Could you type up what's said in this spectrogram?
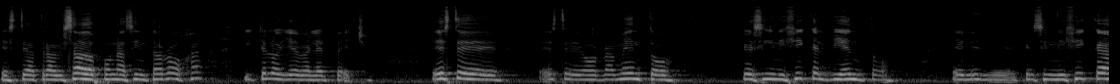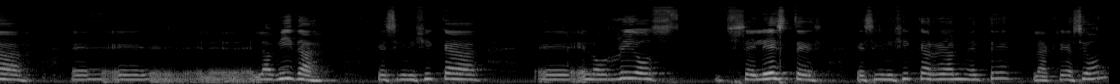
este, atravesado por una cinta roja y que lo lleva en el pecho. Este, este ornamento que significa el viento, que significa eh, la vida, que significa eh, los ríos celestes, significa realmente la creación.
